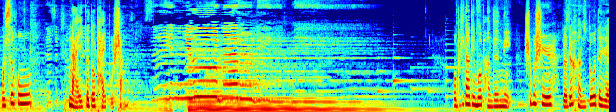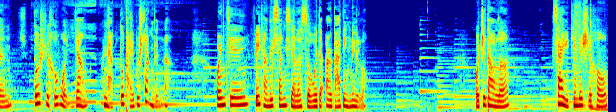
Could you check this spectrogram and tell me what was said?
我似乎哪一个都排不上。不知道电波旁的你是不是有着很多的人，都是和我一样，哪个都排不上的呢？忽然间，非常的相信了所谓的二八定律了。我知道了，下雨天的时候，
